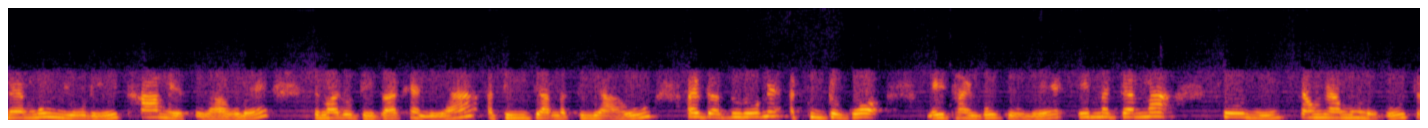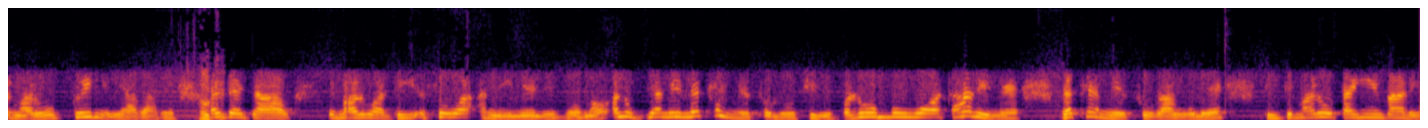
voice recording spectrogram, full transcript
မံမှုမျိုးတွေထားမယ်ဆိုတာကိုလည်းကျမတို့ဒေသခံတွေကအတိအကျမသိရဘူးအဲ့ဒါသူတို့နဲ့အတူတကွ နေထိုင်ဖို့ကိုလည်းအင်မတန်မှဆိုရင်တောင်းရမှုတွေကိုကျမတို့တွေးနေရပါတယ်။အဲ့ဒါကြောင့်ကျမတို့ကဒီအစိုးရအနေနဲ့လေပေါ့နော်အဲ့လိုပြန်လေးလက်ခံမယ်ဆိုလို့ရှိရင်ဘလို့မူဝါဒတွေနဲ့လက်ခံမယ်ဆိုတာကိုလည်းဒီကျမတို့တိုင်းရင်းသားတွေ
